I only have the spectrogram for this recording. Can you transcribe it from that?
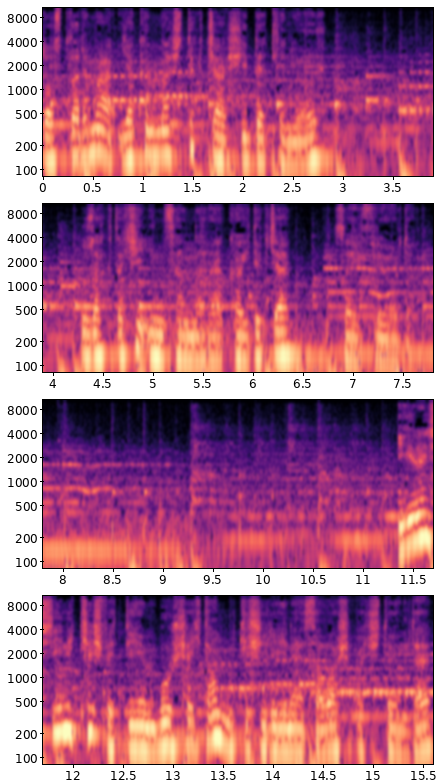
dostlarıma yakınlaştıkça şiddetleniyor, uzaktaki insanlara kaydıkça zayıflıyordu. İğrençliğini keşfettiğim bu şeytan kişiliğine savaş açtığımda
